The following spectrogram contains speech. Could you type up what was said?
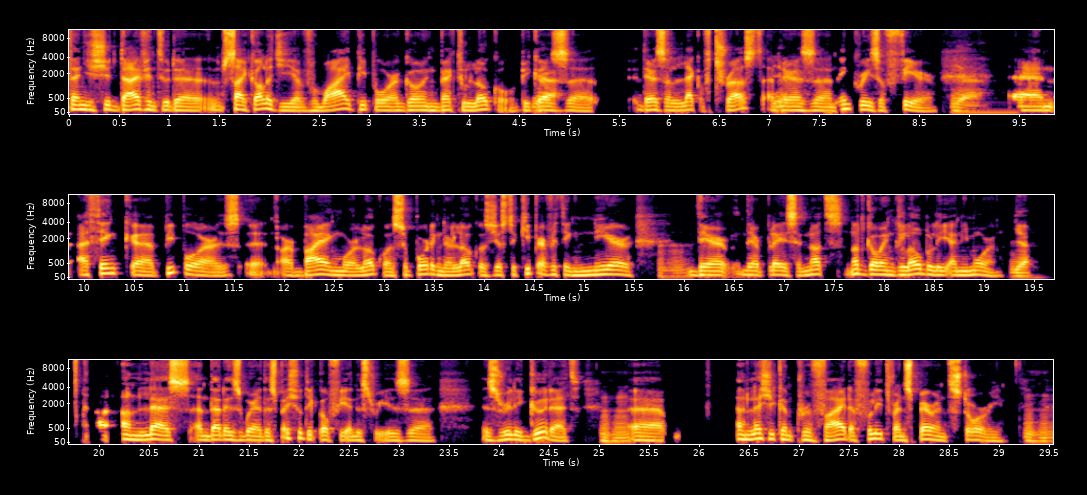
then you should dive into the psychology of why people are going back to local because yeah. uh, there's a lack of trust and yeah. there's an increase of fear. Yeah. And I think uh, people are uh, are buying more local and supporting their locals just to keep everything near mm-hmm. their their place and not not going globally anymore. Yeah. Uh, unless, and that is where the specialty coffee industry is uh, is really good at. Mm-hmm. Unless you can provide a fully transparent story, mm-hmm.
